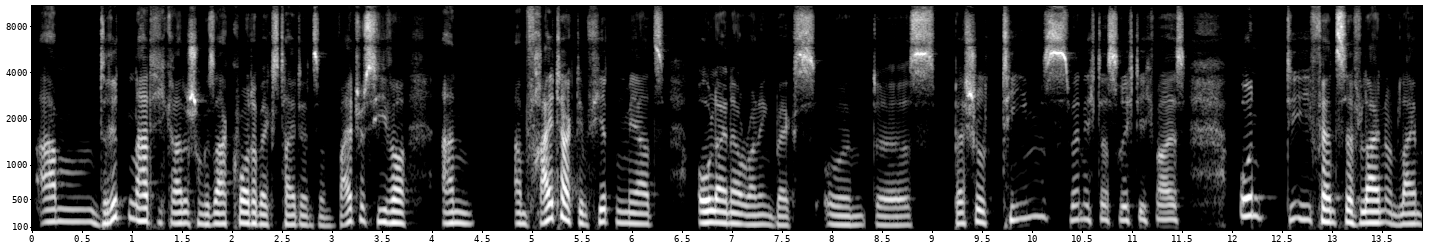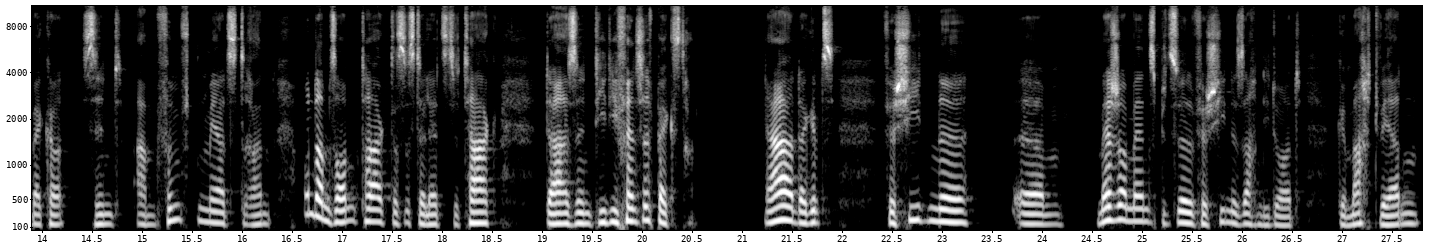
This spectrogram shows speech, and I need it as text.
Am 3. hatte ich gerade schon gesagt, Quarterbacks, Titans und Wide Receiver. An, am Freitag, dem 4. März, O-Liner, Running Backs und äh, Special Teams, wenn ich das richtig weiß. Und Defensive Line und Linebacker sind am 5. März dran. Und am Sonntag, das ist der letzte Tag, da sind die Defensive Backs dran. Ja, da gibt es verschiedene ähm, Measurements, beziehungsweise verschiedene Sachen, die dort gemacht werden.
